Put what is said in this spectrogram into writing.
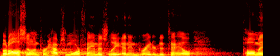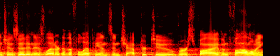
but also, and perhaps more famously and in greater detail, Paul mentions it in his letter to the Philippians in chapter 2, verse 5 and following.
